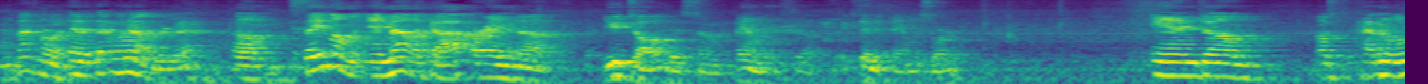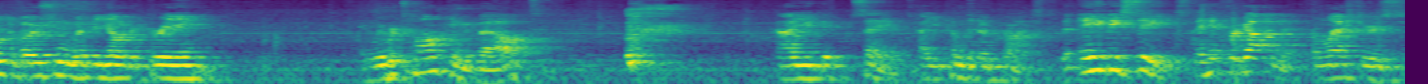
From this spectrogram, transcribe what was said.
I might want to edit that one out for a. Um, Salem and Malachi are in uh, Utah, his um, family, uh, extended family, sort of. And um, I was having a little devotion with the younger three, and we were talking about how you get saved, how you come to know Christ. The ABCs, they had forgotten it from last year's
